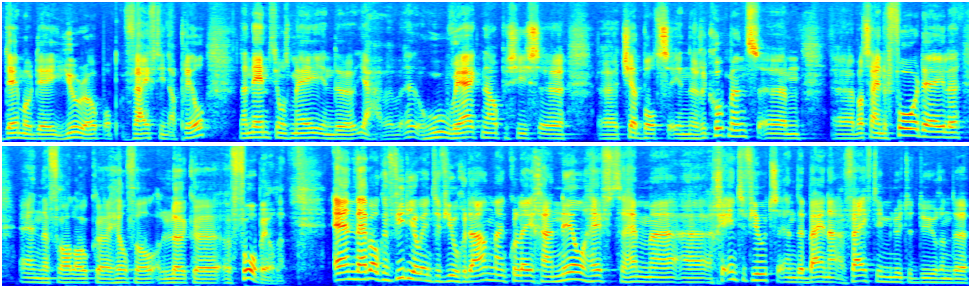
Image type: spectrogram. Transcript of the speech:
Demo Day Europe op 15 april. Dan neemt hij ons mee in de, ja, hoe werkt nou precies chatbots in recruitment, um, wat zijn de voordelen en eh, vooral ook eh, heel veel leuke eh, voorbeelden. En we hebben ook een video-interview gedaan. Mijn collega Neil heeft hem uh, geïnterviewd. En de bijna 15 minuten durende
